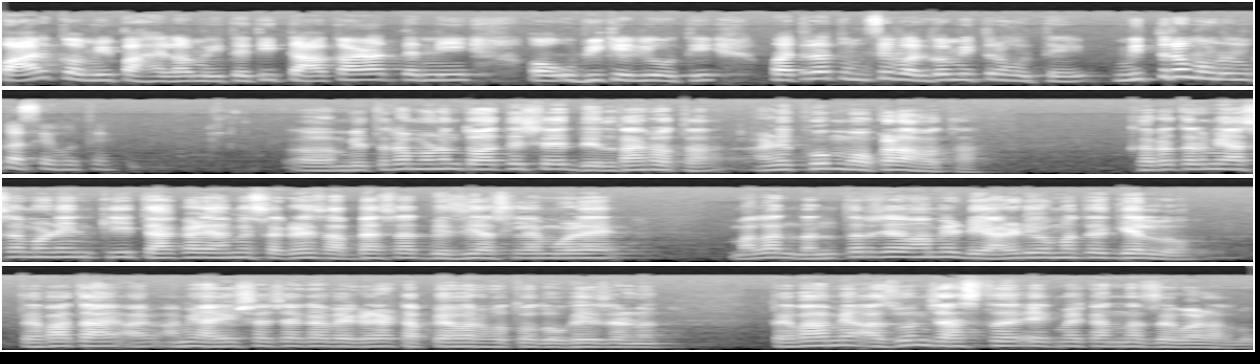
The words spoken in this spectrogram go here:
फार कमी पाहायला मिळते ती त्या काळात त्यांनी उभी केली होती. मात्र तुमचे वर्गमित्र होते. मित्र म्हणून कसे होते? मित्र म्हणून तो अतिशय दिलदार होता आणि खूप मोकळा होता. खरं तर मी असं म्हणेन की त्या काळी आम्ही सगळेच अभ्यासात बिझी असल्यामुळे मला नंतर जेव्हा आम्ही डी आर डी ओमध्ये गेलो तेव्हा आता आम्ही आयुष्याच्या एका वेगळ्या टप्प्यावर होतो दोघेही जण. तेव्हा आम्ही अजून जास्त एकमेकांना जवळ आलो.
